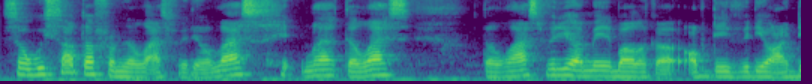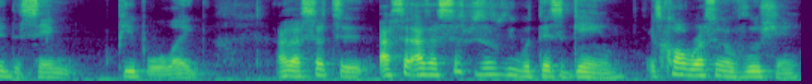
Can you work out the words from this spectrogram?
So we stopped up from the last video. Last, last the last the last video I made about like a update video. I did the same people like as I said to I said as I said specifically with this game, it's called Wrestling Evolution.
